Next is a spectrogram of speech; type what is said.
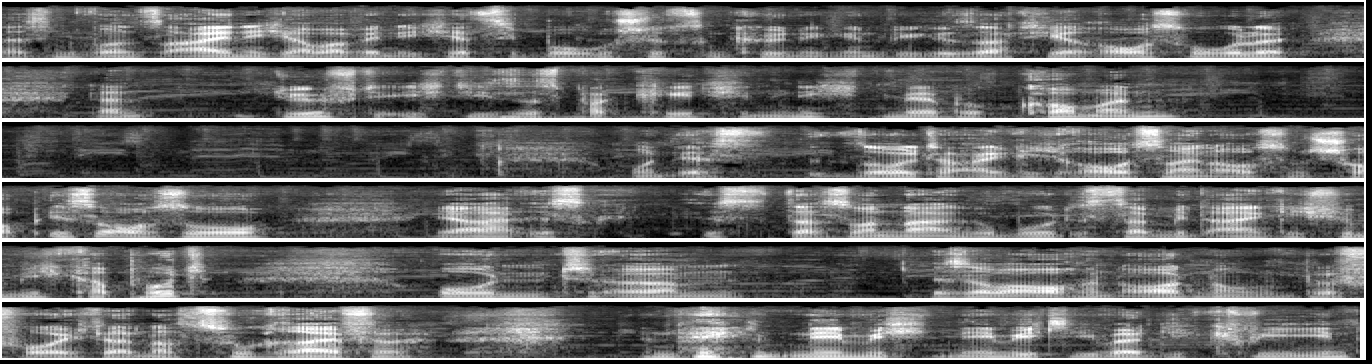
da sind wir uns einig. Aber wenn ich jetzt die Bogenschützenkönigin, wie gesagt, hier raushole, dann dürfte ich dieses Paketchen nicht mehr bekommen. Und es sollte eigentlich raus sein aus dem Shop. Ist auch so, ja, ist, ist das Sonderangebot ist damit eigentlich für mich kaputt. Und ähm, ist aber auch in Ordnung, bevor ich da noch zugreife, ne, nehme ich, nehme ich lieber die Queen.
